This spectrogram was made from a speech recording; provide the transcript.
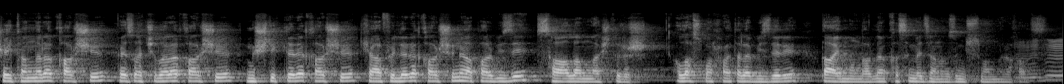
Şeytanlara karşı, fesatçılara karşı, müşriklere karşı, kafirlere karşı ne yapar bizi? Sağlamlaştırır. Allah subhanahu wa ta'ala bizleri daim onlardan kısım ve canımızı Müslümanlara kalsın.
